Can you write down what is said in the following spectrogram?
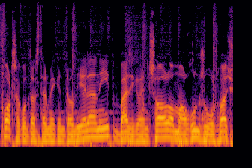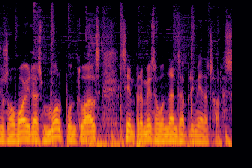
força contrast tèrmic entre el dia i la nit, bàsicament sol, amb alguns núvols baixos o boires molt puntuals, sempre més abundants a primeres hores.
